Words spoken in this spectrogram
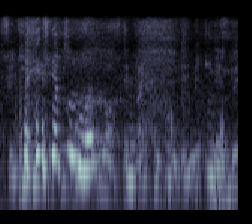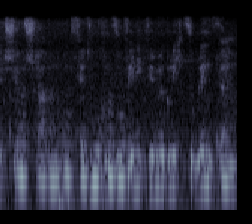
Für die Ich hab so nur auf den weißen Punkt inmitten des Bildschirms starren und versuchen, so wenig wie möglich zu blinzeln.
